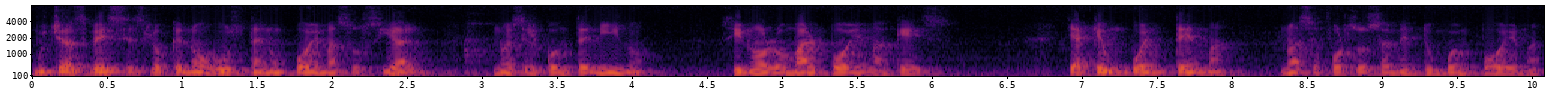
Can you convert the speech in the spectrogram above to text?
Muchas veces lo que no gusta en un poema social no es el contenido, sino lo mal poema que es, ya que un buen tema no hace forzosamente un buen poema.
